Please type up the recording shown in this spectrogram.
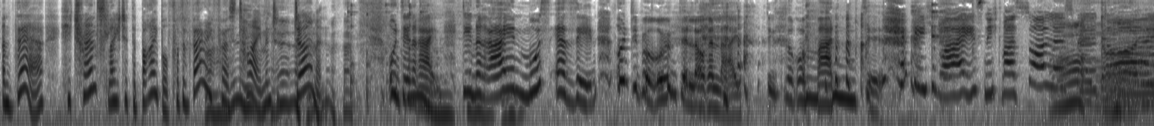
And there he translated the Bible for the very first time into German. Und den Rhein, den Rhein muss er sehen. Und die berühmte Lorelei, die ist so romantisch. Ich weiß nicht, was soll es bedeuten,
